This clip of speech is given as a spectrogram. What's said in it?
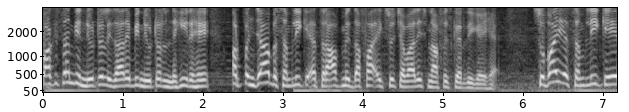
पाकिस्तान के न्यूट्रल इदारे भी न्यूट्रल नहीं रहे और पंजाब असम्बली के अतराफ में दफ़ा एक सौ चवालीस नाफिज कर दी गई है। सूबाई असम्बली के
